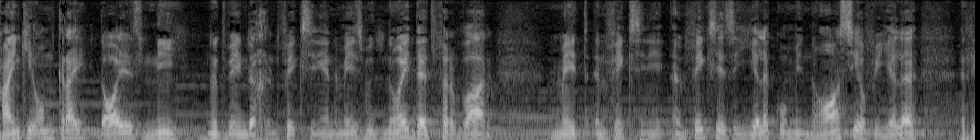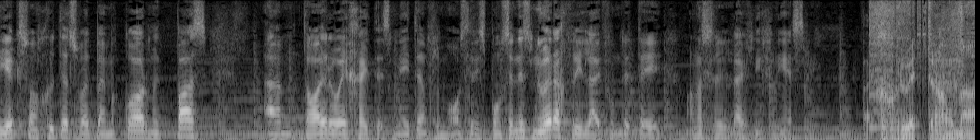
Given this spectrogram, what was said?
randjie omkry. Daai is nie noodwendig infeksie nie. En 'n mens moet nooit dit verwar met infeksie nie. Infeksie is 'n hele kombinasie of 'n hele reeks van goeters wat bymekaar moet pas. Um daai rooiheid is net 'n inflammasierespons en is nodig vir die lyf om dit te hê, anders sal die lyf nie genees nie. Groot trauma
